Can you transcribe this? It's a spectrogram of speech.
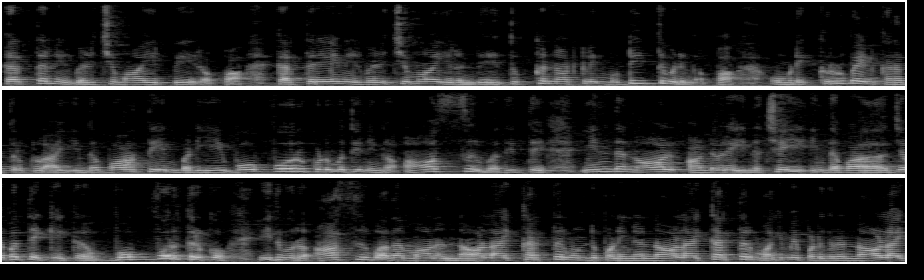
கர்த்தர் நீர் வெளிச்சமாயிருப்பீர் அப்பா. கர்த்தரே நீர் வெளிச்சமாயிருந்து துக்க நாட்களை முடித்து விடுங்கப்பா உம்முடைய கிருபையின் கரத்திற்குள்ளாய் இந்த வார்த்தையின்படியே ஒவ்வொரு குடும்பத்தையும் நீங்கள் ஆசிர்வதித்து இந்த நாள் ஆண்டவரே இந்த செய் இந்த இந்த ஜெபத்தை கேட்குற ஒவ்வொருத்தருக்கும் இது ஒரு ஆசீர்வாதமான நாளாய் கர்த்தர் உண்டு பண்ணின நாளாய் கர்த்தர் மகிமைப்படுகிற நாளாய்.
